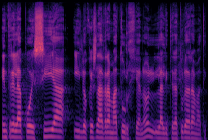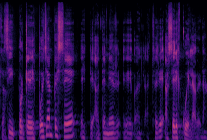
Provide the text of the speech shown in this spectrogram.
entre la poesía y lo que es la dramaturgia, ¿no? la literatura dramática. Sí, porque después ya empecé este, a, tener, eh, a, hacer, escuela, ¿verdad?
